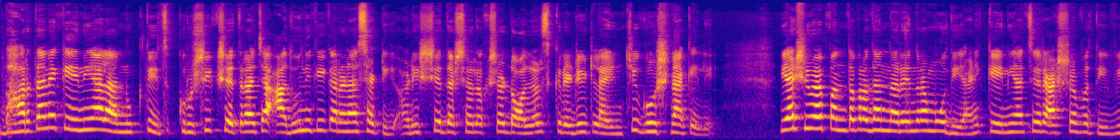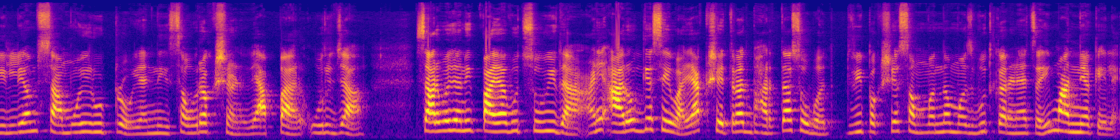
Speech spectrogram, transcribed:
भारताने केनियाला नुकतीच कृषी क्षेत्राच्या आधुनिकीकरणासाठी अडीचशे दशलक्ष डॉलर्स क्रेडिट लाईनची घोषणा केली. याशिवाय पंतप्रधान नरेंद्र मोदी आणि केनियाचे राष्ट्रपती विल्यम सामोई रुट्रो यांनी संरक्षण व्यापार ऊर्जा सार्वजनिक पायाभूत सुविधा आणि आरोग्य सेवा या क्षेत्रात भारतासोबत द्विपक्षीय संबंध मजबूत करण्याचंही मान्य केलंय.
